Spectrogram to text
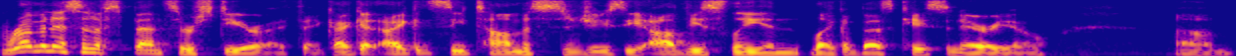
Reminiscent of Spencer Steer, I think. I could I could see Thomas Saggese, obviously in like a best case scenario, um,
